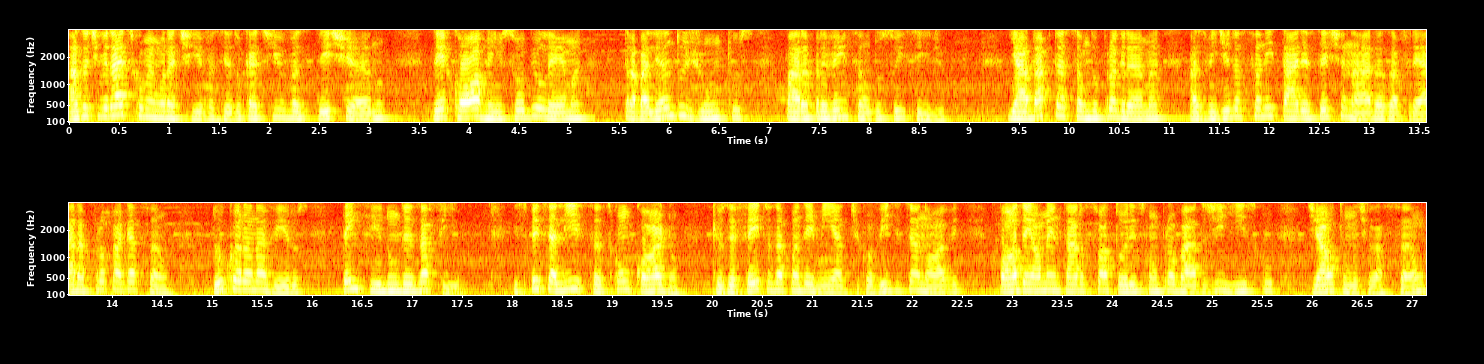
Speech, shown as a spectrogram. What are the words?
As atividades comemorativas e educativas deste ano decorrem sob o lema Trabalhando Juntos para a Prevenção do Suicídio e a adaptação do programa às medidas sanitárias destinadas a frear a propagação do coronavírus tem sido um desafio. Especialistas concordam que os efeitos da pandemia de Covid-19 podem aumentar os fatores comprovados de risco de automutilação,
